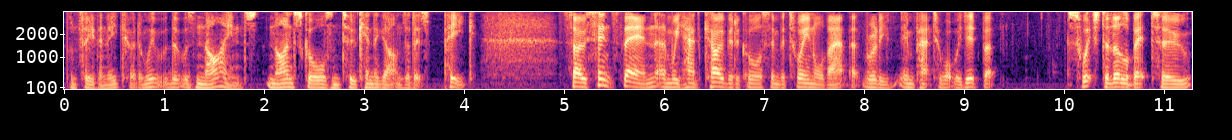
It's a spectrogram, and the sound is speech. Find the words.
than Feed could, and there was nine nine schools and two kindergartens at its peak. So since then, and we had COVID, of course, in between all that, that really impacted what we did, but switched a little bit to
